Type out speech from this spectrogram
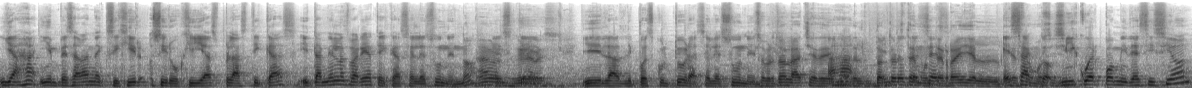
Y, ajá, y empezaron a exigir cirugías plásticas y también las bariátricas se les unen, ¿no? Ah, este, y las lipoesculturas se les unen. Sobre todo la HD, la del doctor este de Monterrey, el Exacto, mi cuerpo, mi decisión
